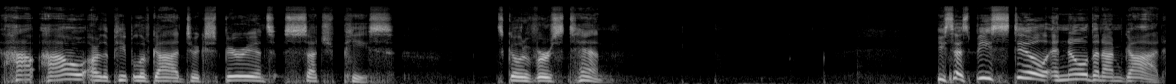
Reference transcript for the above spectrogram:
How, how are the people of God to experience such peace? Let's go to verse 10. He says, Be still and know that I'm God.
